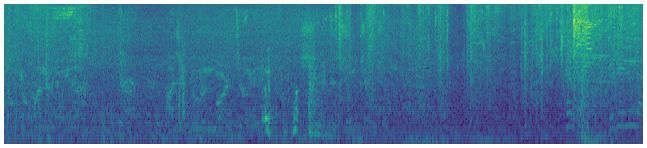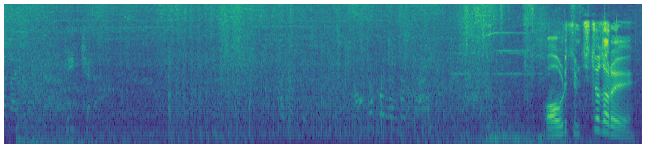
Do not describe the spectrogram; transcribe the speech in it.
공격받는 중이다. 아직 눈은 멀쩡해. 실드 충전 중. 드릴 나가 비켜라 사격 개시. 공격받는 중이야. 와, 우리 팀 진짜 잘해. 아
